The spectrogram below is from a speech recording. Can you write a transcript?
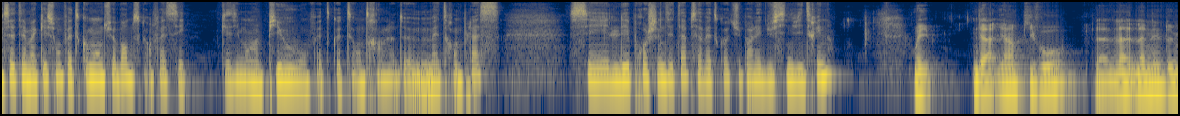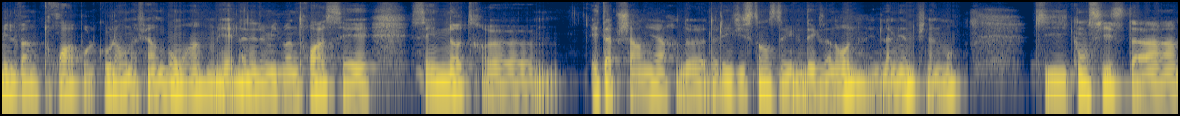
C'était ma question en fait. Comment tu abordes Parce qu'en fait c'est quasiment un pivot en fait que tu es en train de mettre en place. C'est les prochaines étapes. Ça va être quoi? Tu parlais du site vitrine? Oui, il y, y a, un pivot L'année 2023, pour le coup, là, on a fait un bon, hein, mais l'année 2023, c'est c'est une autre euh, étape charnière de, de l'existence d'Hexadrone et de la mienne finalement, qui consiste à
